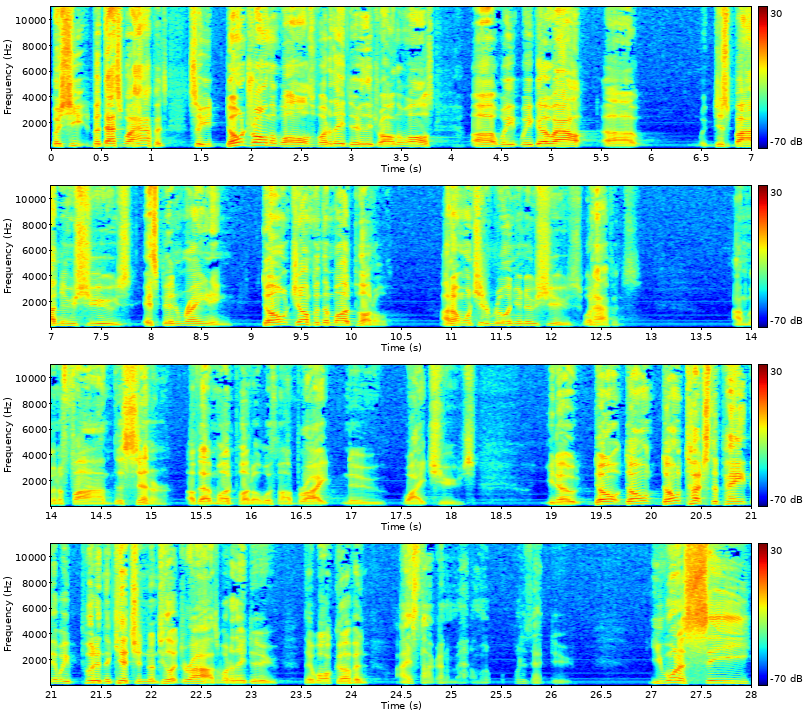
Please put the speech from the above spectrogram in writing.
but, she, but that's what happens. So you don't draw on the walls. What do they do? They draw on the walls. Uh, we, we go out, uh, we just buy new shoes. It's been raining. Don't jump in the mud puddle. I don't want you to ruin your new shoes. What happens? I'm going to find the center of that mud puddle with my bright new white shoes. You know, don't, don't, don't touch the paint that we put in the kitchen until it dries. What do they do? They walk up and, ah, it's not going to matter. What does that do? You want to see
